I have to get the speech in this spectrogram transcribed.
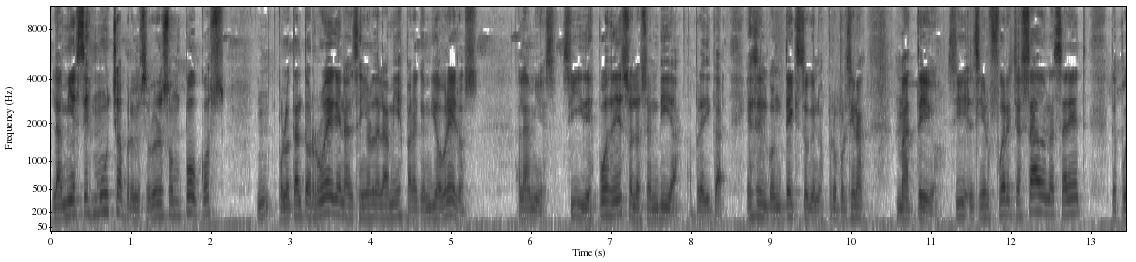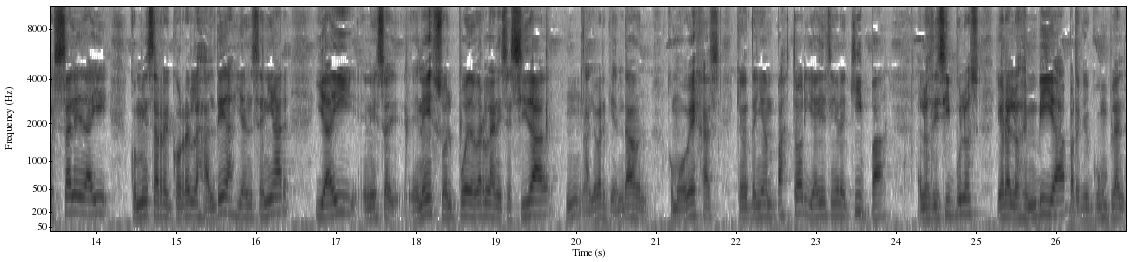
la mies es mucha, pero los obreros son pocos, por lo tanto rueguen al Señor de la mies para que envíe obreros a la mies, ¿sí? Y después de eso los envía a predicar. Es el contexto que nos proporciona Mateo, ¿sí? El Señor fue rechazado en Nazaret, después sale de ahí, comienza a recorrer las aldeas y a enseñar, y ahí, en eso, en eso él puede ver la necesidad, al ver que andaban como ovejas que no tenían pastor, y ahí el Señor equipa a los discípulos y ahora los envía para que cumplan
